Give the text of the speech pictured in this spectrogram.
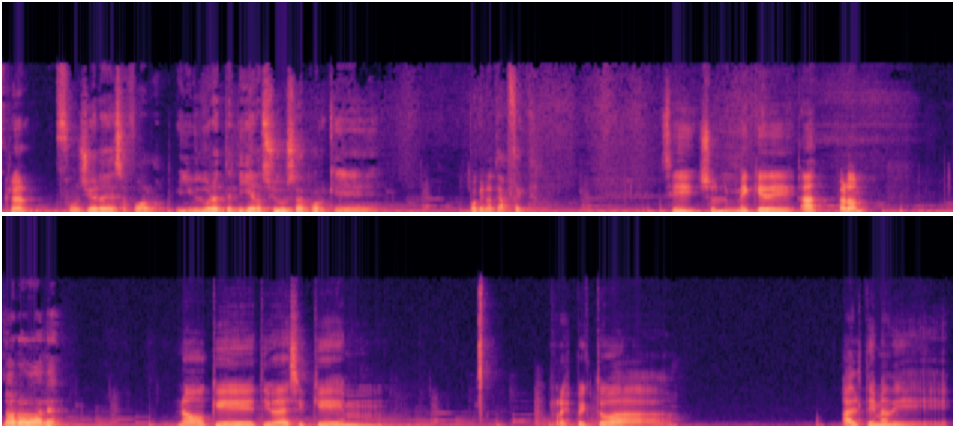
Claro. Funciona de esa forma. Y durante el día no se usa porque, porque no te afecta. Sí, yo me quedé... Ah, perdón. No, no, dale. No, que te iba a decir que mm, respecto al tema de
